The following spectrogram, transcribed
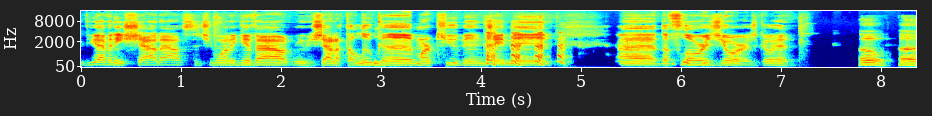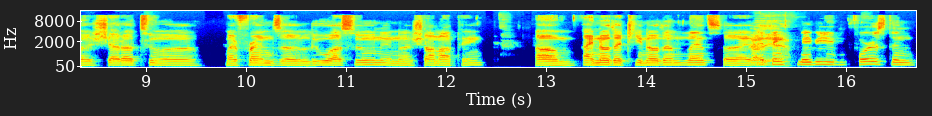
If you have any shout outs that you want to give out, maybe shout out to Luka, Mark Cuban, Jay Mid. uh, the floor is yours. Go ahead. Oh, uh, shout out to uh, my friends uh, Lew AhSoon and uh, Sean Ping. Um, I know that you know them, Lance. Uh, I, Oh, I think yeah. maybe Forest and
